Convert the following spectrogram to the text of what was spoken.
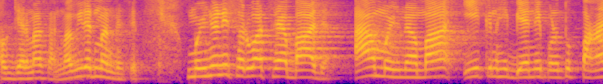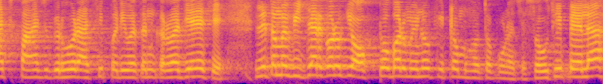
અગિયારમા સ્થાનમાં વિરાજમાન રહેશે. મહિનાની શરૂઆત થયા બાદ આ મહિનામાં એક નહીં, બે નહીં, પરંતુ પાંચ પાંચ ગ્રહો રાશિ પરિવર્તન કરવા જઈ છે. એટલે તમે વિચાર કરો કે ઓક્ટોબર મહિનો કેટલો મહત્વપૂર્ણ છે. સૌથી પહેલાં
